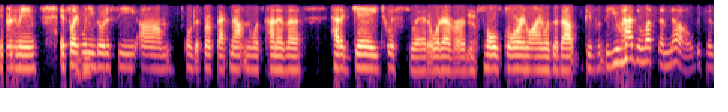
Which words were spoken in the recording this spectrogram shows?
You know what I mean? It's like when you go to see, um, well, the Brokeback Mountain was kind of a had a gay twist to it or whatever. Yeah. This whole storyline was about people. You had to let them know because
